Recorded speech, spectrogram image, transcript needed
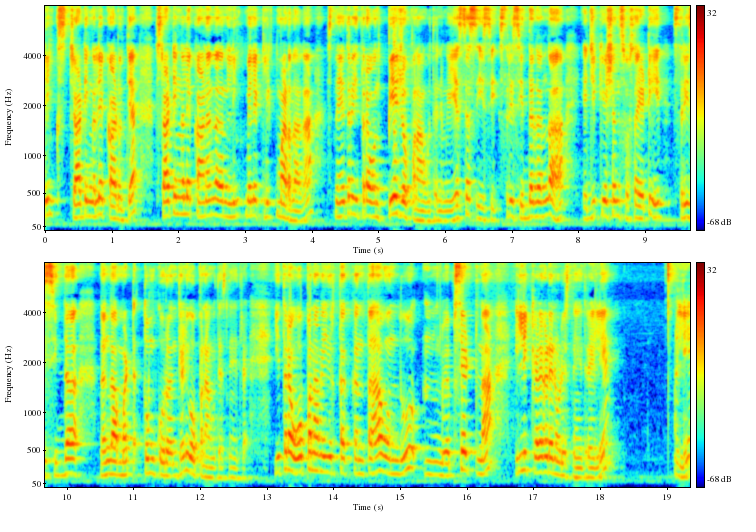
ಲಿಂಕ್ ಸ್ಟಾರ್ಟಿಂಗಲ್ಲೇ ಕಾಣುತ್ತೆ. ಸ್ಟಾರ್ಟಿಂಗಲ್ಲೇ ಕಾಣೋದು ಅದನ್ನು ಲಿಂಕ್ ಮೇಲೆ ಕ್ಲಿಕ್ ಮಾಡಿದಾಗ ಸ್ನೇಹಿತರೆ ಈ ಥರ ಒಂದು ಪೇಜ್ ಓಪನ್ ಆಗುತ್ತೆ ನಿಮಗೆ. S S E C, Shri Siddaganga education society, Shri Siddaganga Math Tumakuru ಅಂತೇಳಿ ಓಪನ್ ಆಗುತ್ತೆ ಸ್ನೇಹಿತರೆ. ಈ ಥರ ಓಪನ್ ಆಗಿರ್ತಕ್ಕಂತಹ ಒಂದು ವೆಬ್ಸೈಟ್ನ ಇಲ್ಲಿ ಕೆಳಗಡೆ ನೋಡಿ ಸ್ನೇಹಿತರೆ ಇಲ್ಲಿ. ಇಲ್ಲಿ,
